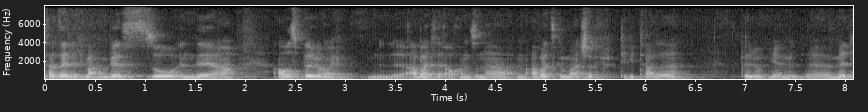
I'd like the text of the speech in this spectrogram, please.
tatsächlich machen wir es so in der Ausbildung. Ich arbeite auch in so einer Arbeitsgemeinschaft digitale Bildung hier äh, mit.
